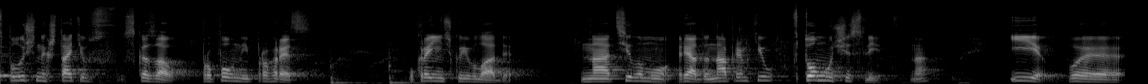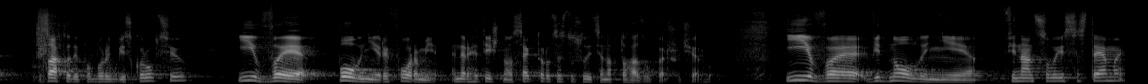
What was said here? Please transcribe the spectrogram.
Сполучених Штатів сказав про повний прогрес української влади на цілому ряду напрямків, в тому числі да, і в заходи по боротьбі з корупцією, і в повній реформі енергетичного сектору, це стосується Нафтогазу в першу чергу, і в відновленні фінансової системи,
